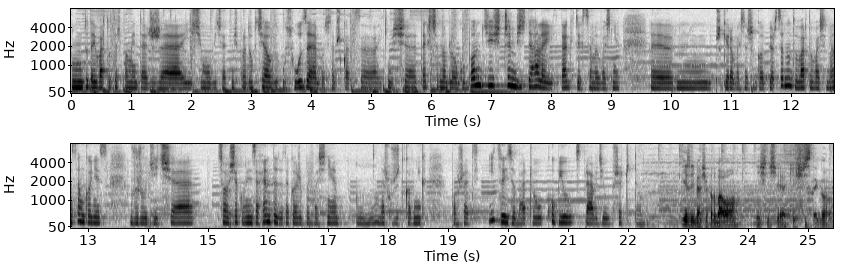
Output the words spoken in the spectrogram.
Mm, Tutaj warto też pamiętać, że jeśli mówicie o jakimś produkcie, o usłudze, bądź na przykład e, jakimś e, tekście na blogu, bądź gdzieś czymś dalej, tak, gdzie chcemy właśnie mm, przekierować naszego odbiorcę, no to warto właśnie na sam koniec wrzucić e, coś, jakąś zachętę do tego, żeby właśnie mm, nasz użytkownik poszedł i coś zobaczył, kupił, sprawdził, przeczytał. Jeżeli Wam się podobało, jeśli jakieś z tego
